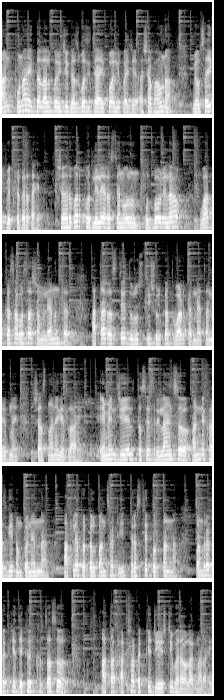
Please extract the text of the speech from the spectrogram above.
आणि पुन्हा एकदा लालपरीची गजबज इथे ऐकू आली पाहिजे अशा भावना व्यावसायिक व्यक्त करत आहेत. शहरभर खोदलेल्या रस्त्यांवरून उद्भवलेला वाद कसाबसा शमल्यानंतर आता रस्ते दुरुस्ती शुल्कात वाढ करण्याचा निर्णय शासनाने घेतला आहे. एम एन जी एल तसेच रिलायन्ससह अन्य खाजगी कंपन्यांना आपल्या प्रकल्पांसाठी रस्ते खोदताना पंधरा टक्के देखरेख खर्चासह आता अठरा टक्के जी एस टी भरावा लागणार आहे.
